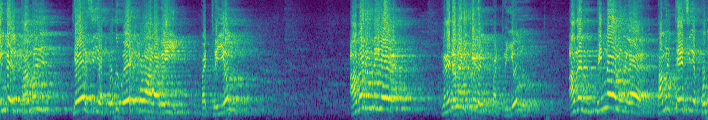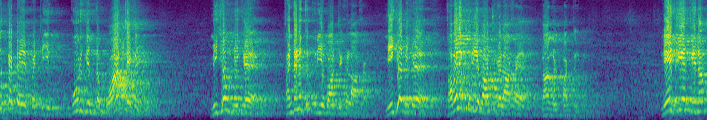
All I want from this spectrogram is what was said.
எங்கள் தமிழ் தேசிய பொது வேட்பாளரை பற்றியும் அவருடைய நடவடிக்கைகள் பற்றியும் அதன் பின்னால் உள்ள தமிழ் தேசிய பொதுக்கட்டளை பற்றியும் கூறுகின்ற வார்த்தைகள் மிக மிக கண்டனத்துக்குரிய வார்த்தைகளாக மிக மிக கவலைக்குரிய வார்த்தைகளாக நாங்கள் பார்க்கின்றோம். நேற்றைய தினம்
